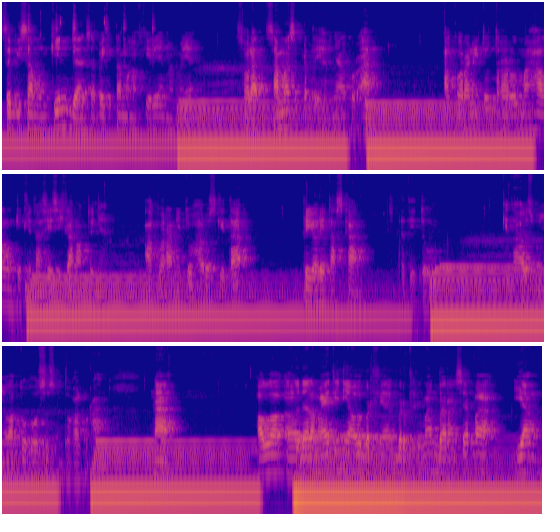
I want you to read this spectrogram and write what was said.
sebisa mungkin jangan sampai kita mengakhiri yang namanya sholat. Sama seperti halnya Al-Quran. Al-Quran itu terlalu mahal untuk kita sisihkan waktunya. Al-Quran itu harus kita prioritaskan seperti itu. Kita harus punya waktu khusus untuk Al-Quran. Nah Allah uh, dalam ayat ini Allah berfirman, berfirman barang siapa yang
